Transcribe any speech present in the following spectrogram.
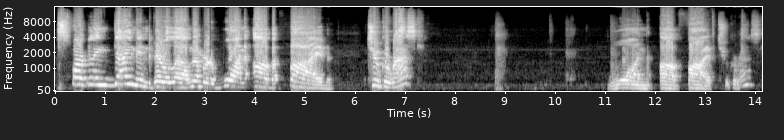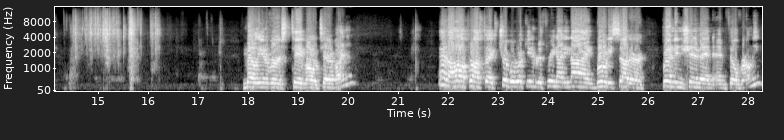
Sparkling Diamond Parallel, numbered 1 of 5. Tuukka Rask. 1 of 5. Tuukka Rask. Metal Universe Teuvo Teravainen. And a Hot Prospects Triple Rookie number to 399, Brody Sutter, Brendan Shinnimin, and Phil Varone.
